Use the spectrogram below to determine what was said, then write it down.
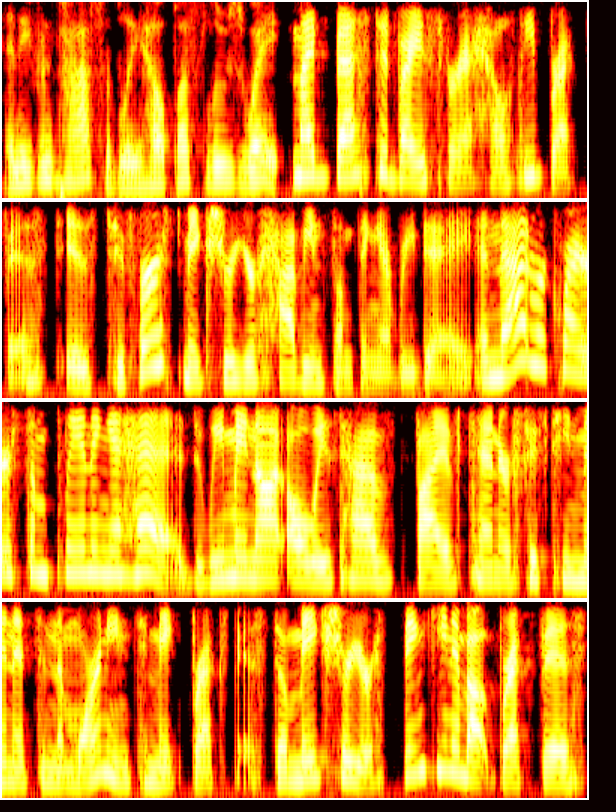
and even possibly help us lose weight. My best advice for a healthy breakfast is to first make sure you're having something every day. And that requires some planning ahead. We may not always have 5, 10, or 15 minutes in the morning to make breakfast. So make sure you're thinking about breakfast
